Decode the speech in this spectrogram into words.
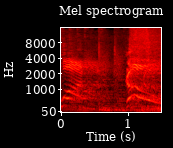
one, go!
